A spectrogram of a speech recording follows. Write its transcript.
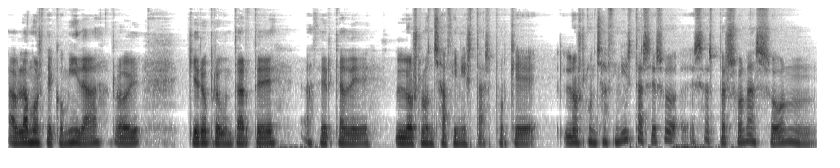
hablamos de comida, Roy, quiero preguntarte acerca de los lonchafinistas, porque los lonchafinistas, eso, esas personas son,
